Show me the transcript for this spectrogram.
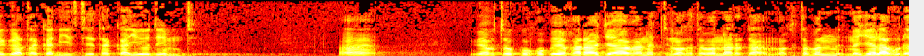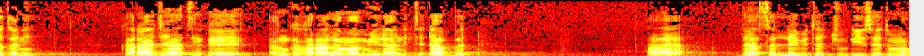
eegaa takka dhiistee takka yoo deemte gaf tokko kophee karaa jaha kanatti maktaban na jalaa fudhatanii karaa jahatti ka'ee hanga karaa lamaa miilaan itti dhaabbadhe haya daasallee bitachuu dhiiseetuma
